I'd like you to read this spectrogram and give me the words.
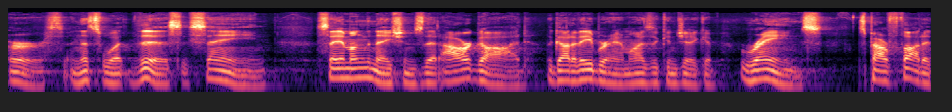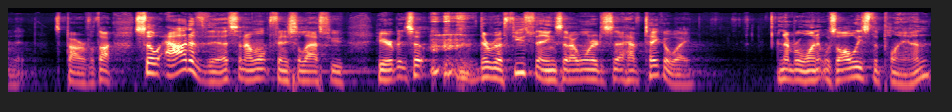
earth. And that's what this is saying. Say among the nations that our God, the God of Abraham, Isaac, and Jacob, reigns. It's powerful thought, isn't it? It's powerful thought. So, out of this, and I won't finish the last few here, but so there were a few things that I wanted to have takeaway. Number one, it was always the plan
